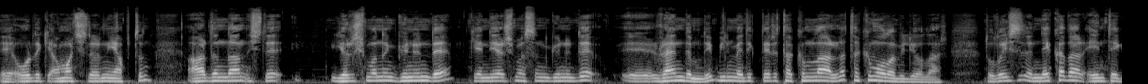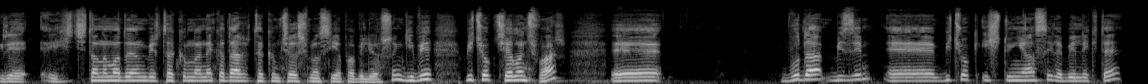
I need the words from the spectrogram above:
e, oradaki amaçlarını yaptın ardından işte yarışmanın gününde kendi yarışmasının gününde e, randomly bilmedikleri takımlarla takım olabiliyorlar. Dolayısıyla ne kadar entegre e, hiç tanımadığın bir takımla ne kadar takım çalışması yapabiliyorsun gibi birçok challenge var. E, bu da bizim e, birçok iş dünyasıyla birlikte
